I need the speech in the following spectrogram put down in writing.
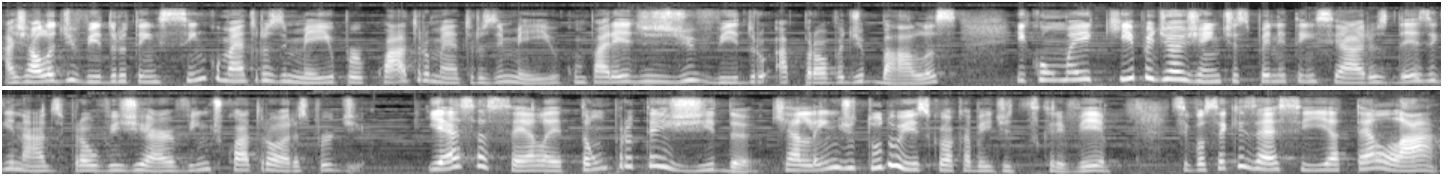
A jaula de vidro tem 5 metros e meio por 4 metros e meio, com paredes de vidro à prova de balas e com uma equipe de agentes penitenciários designados para o vigiar 24 horas por dia. E essa cela é tão protegida que, além de tudo isso que eu acabei de descrever, se você quisesse ir até lá,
